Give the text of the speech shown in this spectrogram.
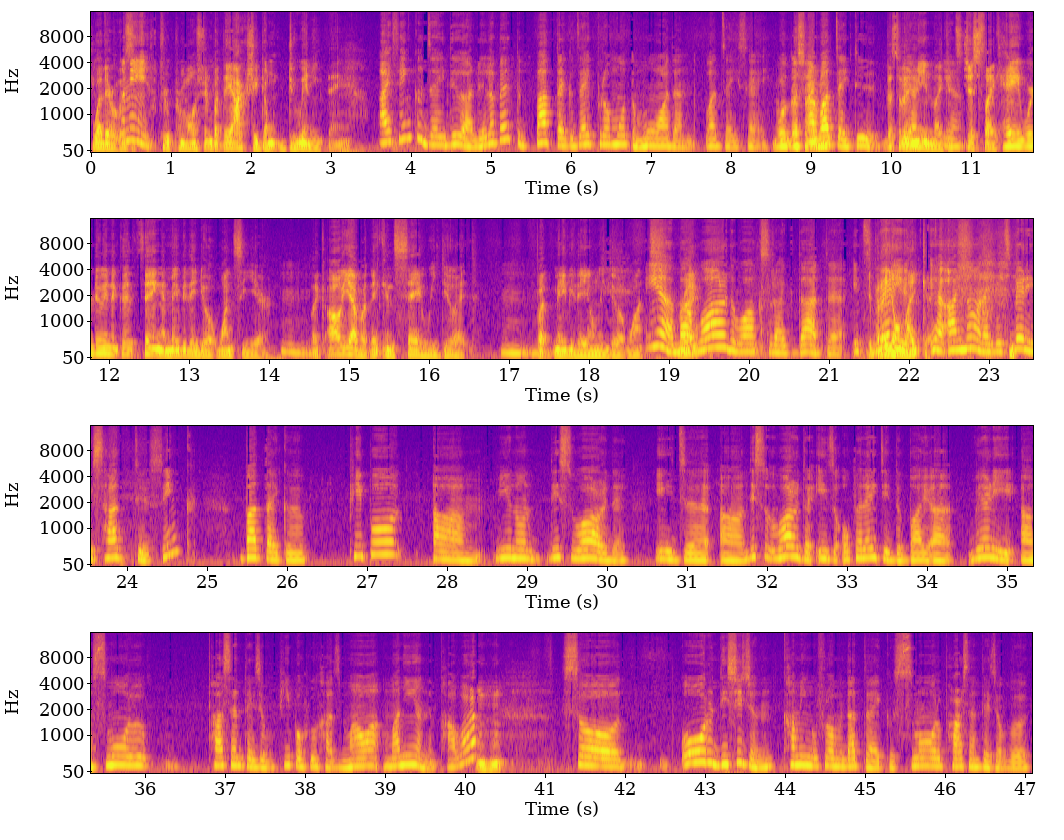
Whether it was mean- through promotion, but they actually don't do anything. I think they do a little bit, but like they promote more than what they say. Well, that's what I mean. what they do. That's what I mean. Like it's just like, hey, we're doing a good thing, and maybe they do it once a year. Hmm. Like, oh yeah, but they can say we do it, but maybe they only do it once. Yeah, but right? world works like that. Uh, it's Yeah, but I don't like it. Yeah, I know. Like it's very sad to think, but like uh, people, um, you know, this world is uh, this world is operated by a very uh, small percentage of people who has more money and power. Mhm. So all decision coming from that like small percentage of uh,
